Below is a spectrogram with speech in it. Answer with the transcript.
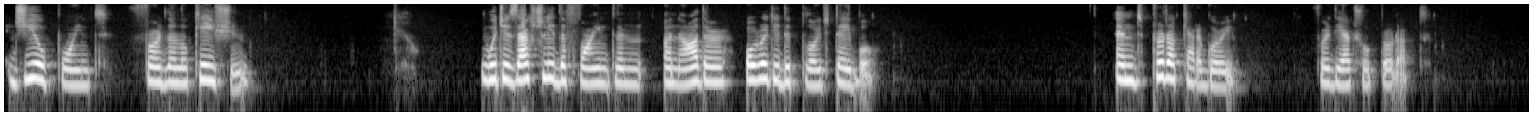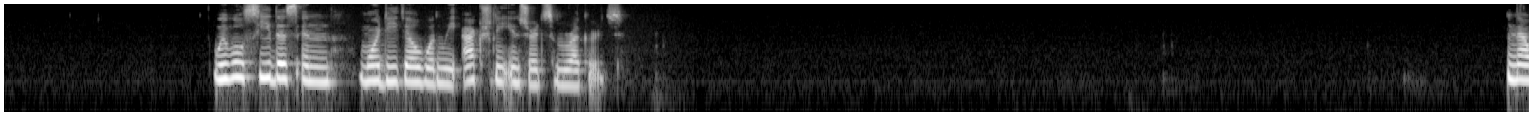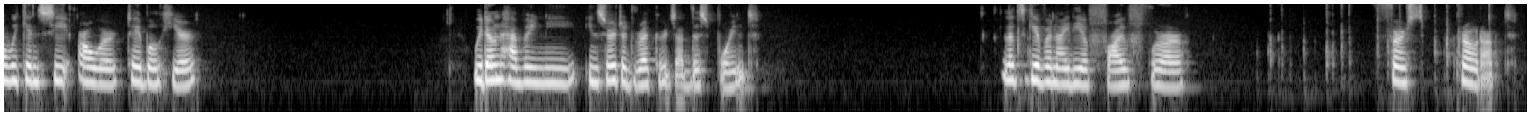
geopoint for the location, which is actually defined in another already deployed table, and product category for the actual product. We will see this in more detail when we actually insert some records. Now we can see our table here. We don't have any inserted records at this point. Let's give an ID of 5 for our first product.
